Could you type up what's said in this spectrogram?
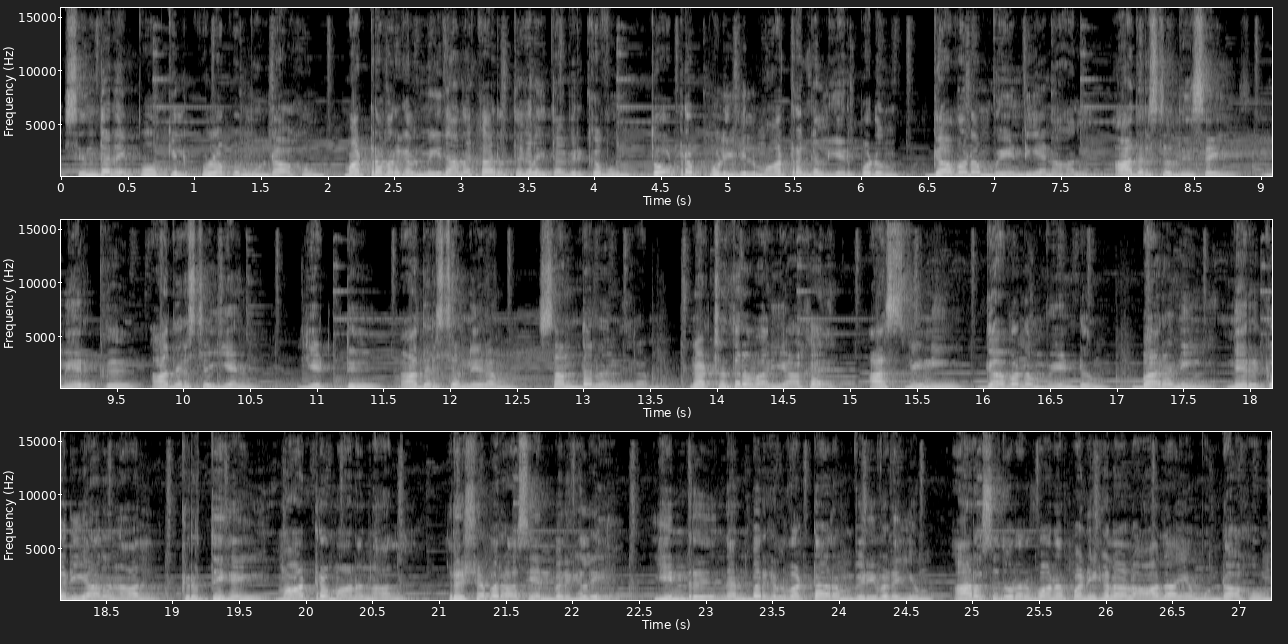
சிந்தனை போக்கில் குழப்பம் உண்டாகும். மற்றவர்கள் மீதான கருத்துக்களை தவிர்க்கவும் தோற்ற பொழிவில் மாற்றங்கள் ஏற்படும். கவனம் வேண்டிய நாள். அதிர்ஷ்ட திசை மேற்கு. அதிர்ஷ்ட எண் எட்டு. அதிர்ஷ்ட நிறம் சந்தன நிறம். நட்சத்திர வாரியாக அஸ்வினி கவனம் வேண்டும். பரணி நெருக்கடியான நாள். கிருத்திகை மாற்றமான நாள். ரிஷபராசி அன்பர்களே இன்று நண்பர்கள் வட்டாரம் விரிவடையும் அரசு தொடர்பான பணிகளால் ஆதாயம் உண்டாகும்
